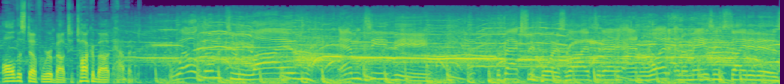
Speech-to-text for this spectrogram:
all the stuff we're about to talk about happened. Welcome to Live MTV. The Backstreet Boys live today, and what an amazing sight it is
